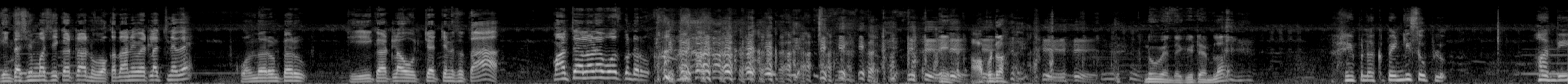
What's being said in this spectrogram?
గింత సింహ చీకట్ల నువ్వు ఒకదాని ఎట్లా వచ్చినదే కొందరు ఉంటారు చీకట్ల వచ్చి వచ్చిన సుత. మంచాలోనే పోసుకుంటారు. ఆపడ్రా. నువ్వెందుకు ఈ టైంలో? రేపు నాకు పెండ్లి సూపులు. అది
